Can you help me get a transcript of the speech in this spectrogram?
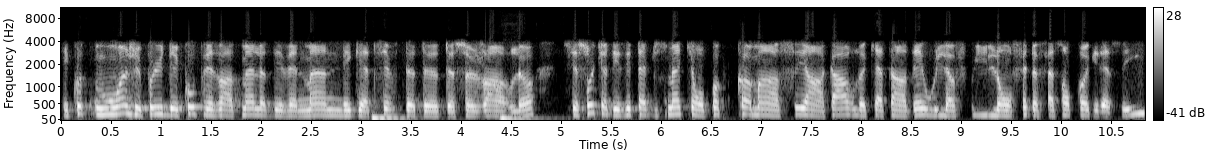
Écoute, moi, j'ai pas eu d'écho présentement d'événements négatifs de, de ce genre-là. C'est sûr qu'il y a des établissements qui n'ont pas commencé encore, qui attendaient ou ils l'ont fait de façon progressive.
